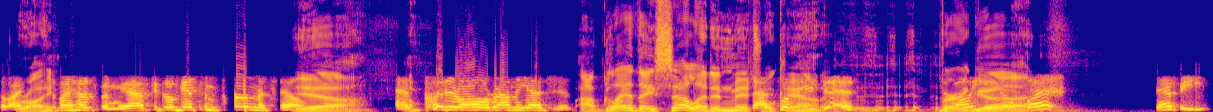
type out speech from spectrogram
So I Right. said to my husband, we have to go get some PermaTill Yeah, and put it all around the edges. I'm glad they sell it in Mitchell That's what County. we did. Very well, good. You know what, Debbie?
